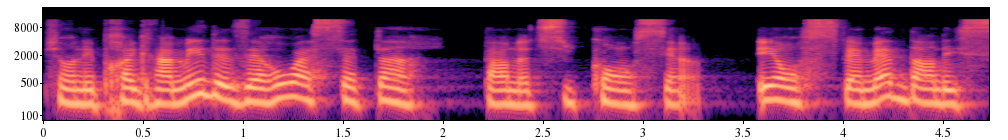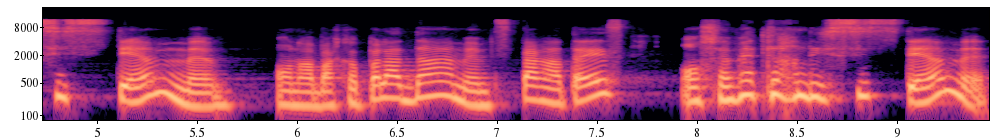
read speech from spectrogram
Puis on est programmé de 0 à 7 ans par notre subconscient. Et on se fait mettre dans des systèmes on n'embarque pas là-dedans, mais une petite parenthèse, on se met dans des systèmes,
